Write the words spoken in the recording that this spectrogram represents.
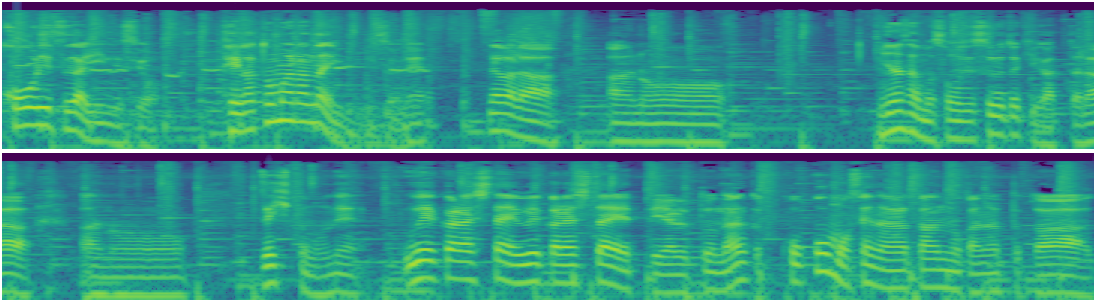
効率がいいんですよ。手が止まらないんですよね。だからあの皆さんも掃除する時があったらあの是非ともね上から下へ上から下へってやるとなんかここもせなあかんのかなとか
